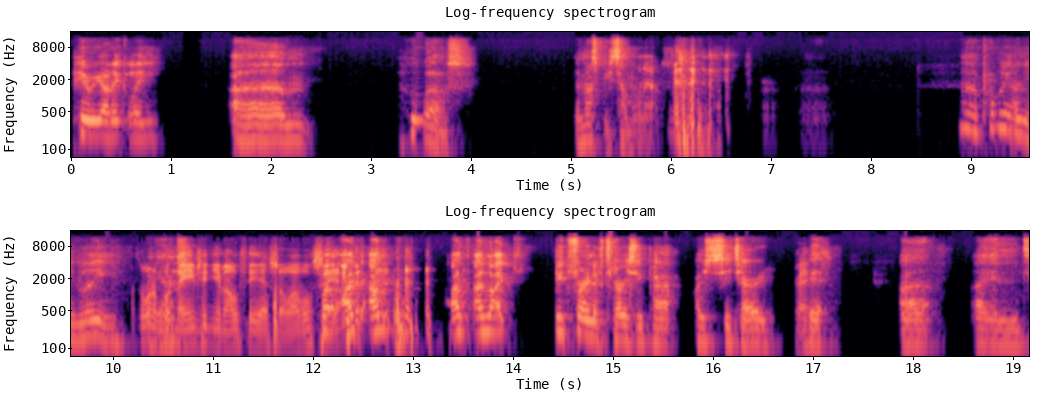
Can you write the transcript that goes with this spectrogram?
periodically. Um, who else? There must be someone else. Uh, probably only Lee. I don't want to put names in your mouth here, so I won't say But I, I, I like big friend of Terry Sue-Patt. I see Terry a bit, uh, and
